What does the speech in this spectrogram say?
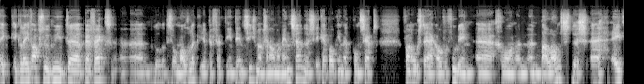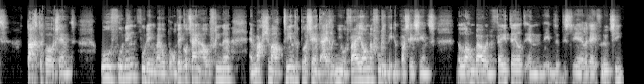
ik, ik leef absoluut niet perfect. ik bedoel, dat is onmogelijk. Je hebt perfecte intenties, maar we zijn allemaal mensen. Dus ik heb ook in het concept van hoe sterk over voeding uh, gewoon een, een, balans. Dus uh, eet 80% oervoeding, voeding waarop we ontwikkeld zijn, oude vrienden. En maximaal 20% eigenlijk nieuwe vijanden, voeding die er pas is sinds de landbouw en de veeteelt en de industriële revolutie.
